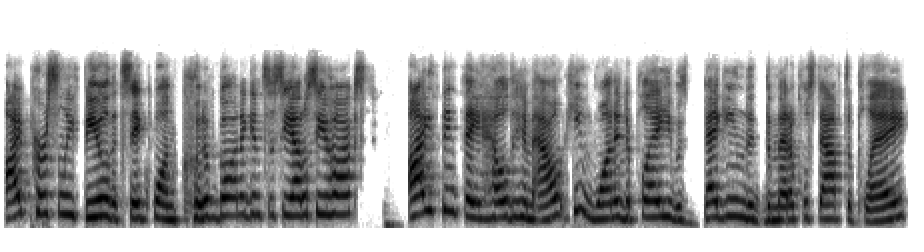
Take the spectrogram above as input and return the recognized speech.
I personally feel that Saquon could have gone against the Seattle Seahawks. I think they held him out. He wanted to play. He was begging the, the medical staff to play.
